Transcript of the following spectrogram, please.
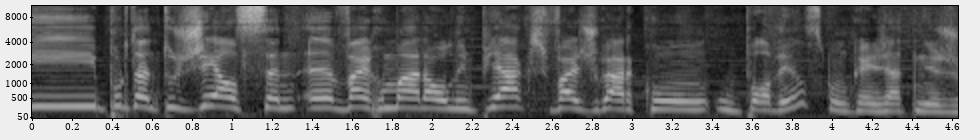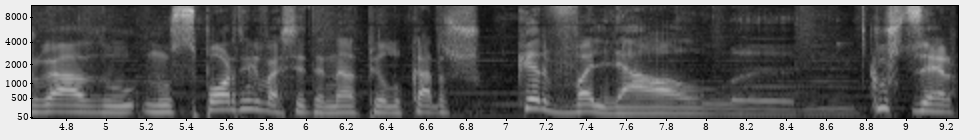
E, portanto, o Gelson uh, vai rumar ao Olympiacos, vai jogar com o Podense, com quem já tinha jogado no Sporting, vai ser treinado pelo Carlos Carvalhal. Custo zero,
